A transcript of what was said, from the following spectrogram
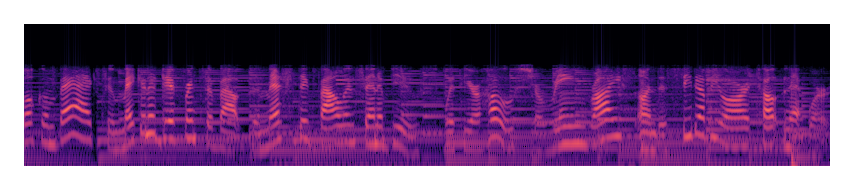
Welcome back to Making a Difference About Domestic Violence and Abuse with your host, Shireen Rice on the CWR Talk Network.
